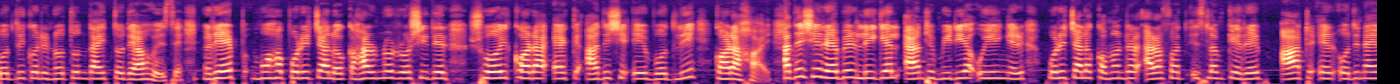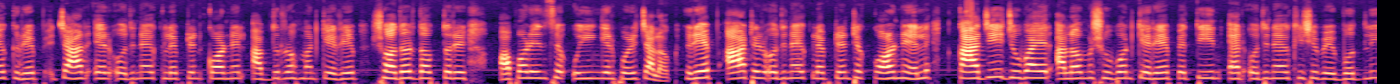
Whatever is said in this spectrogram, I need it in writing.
বদলি করে নতুন দায়িত্ব দেওয়া হয়েছে। রেপ মহাপরিচালক হারুনুর রশিদের সই করা এক আদেশে এ বদলি করা হয়। আদেশে র্যাবের লিগ্যাল অ্যান্ড মিডিয়া উইংয়ের পরিচালক কমান্ডার আরাফাত ইসলামকে রেপ আট এর অধিনায়ক, রেপ চার এর অধিনায়ক লেফটেন্যান্ট কর্নেল আব্দুর রহমানকে রেপ সদর দপ্তরের অপারেন্স উইংয়ের পরিচালক। রেপ আট এর অধিনায়ক লেফটেন্যান্ট কর্নেল কাজী জুবাইর আলম সুবনকে রেপ তিন এর অধিনায়ক হিসেবে বদলি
